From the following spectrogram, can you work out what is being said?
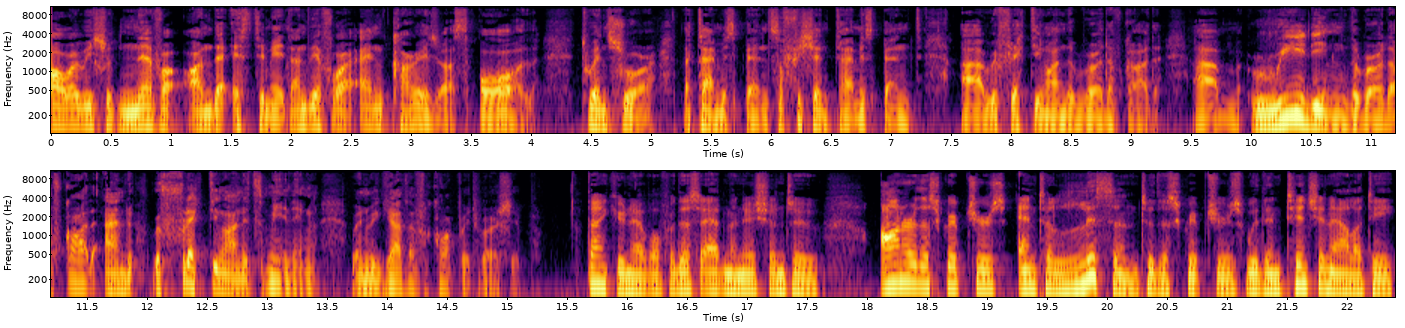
power we should never underestimate, and therefore I encourage us all to ensure that time is spent, sufficient time is spent, uh, reflecting on the Word of God, um, reading the Word of God, and reflecting on its meaning when we gather for corporate worship. Thank you, Neville, for this admonition to honor the scriptures and to listen to the scriptures with intentionality.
